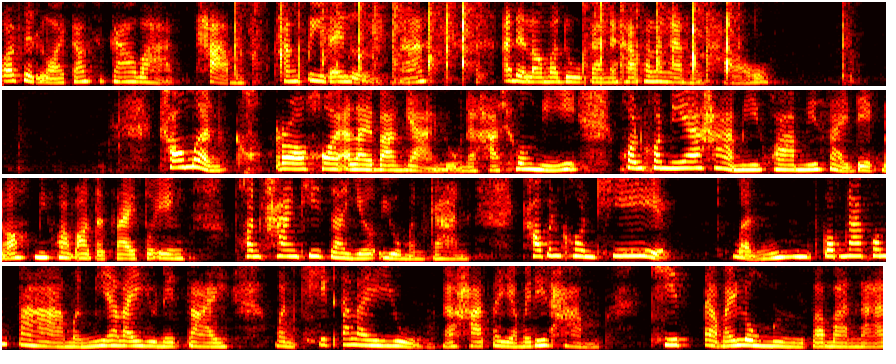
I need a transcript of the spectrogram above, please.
ก็ 799 บาท ถามทั้งปีได้เลยนะอะเดี๋ยวเรามาดูกันนะคะ พลังงานของเขา เขาเหมือนรอคอยอะไรบางอย่างอยู่นะคะ ช่วงนี้ คนคนนี้ค่ะมีความนิสัยเด็กเนาะมีความเอาแต่ใจตัวเองค่อนข้างที่จะเยอะอยู่เหมือนกัน เขาเป็นคนที่เหมือนก้มหน้าก้มตา เหมือนมีอะไรอยู่ในใจ เหมือนคิดอะไรอยู่นะคะ แต่ยังไม่ได้ทำคิดแต่ไม่ลงมือประมาณนั้น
